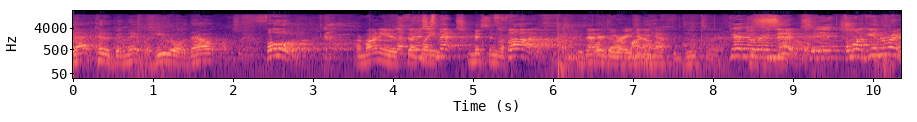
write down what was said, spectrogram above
That could have been it, but he rolled out. Forward. Armani is Gotta definitely this match. missing the- Five. his What energy did right Armani now. have to do to Get in the ring. Six. Come on, get in the ring.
